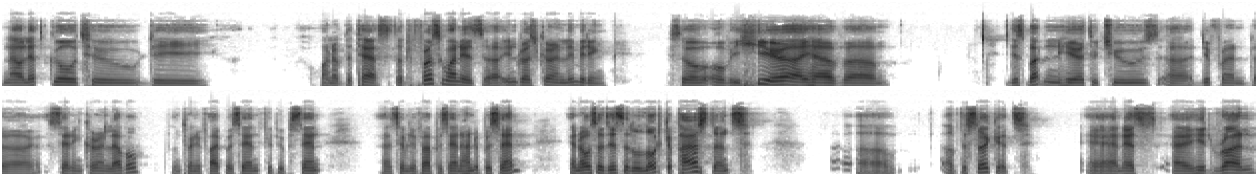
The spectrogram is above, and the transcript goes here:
Now let's go to the one of the tests. So the first one is uh, inrush current limiting. So over here, I have um, this button here to choose uh, different uh, setting current level from 25%, 50%, 75%, 100%. And also this is the load capacitance uh, of the circuits. And as I hit run,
